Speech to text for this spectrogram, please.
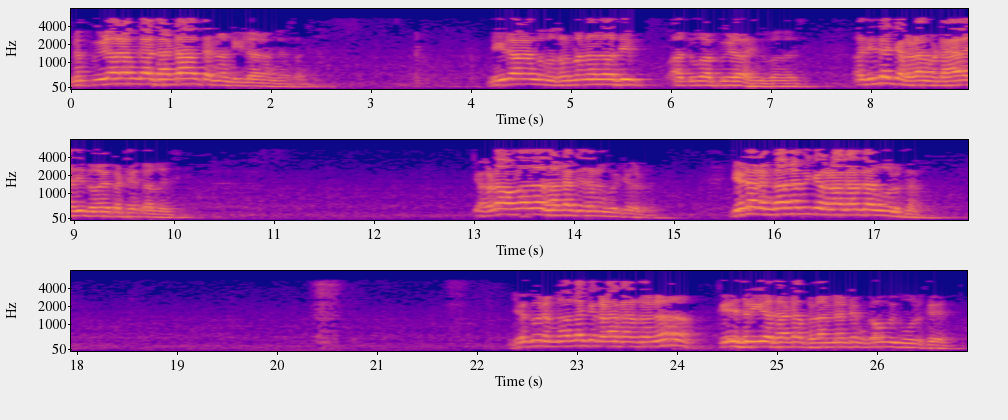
ਨਾ ਪੀਲਾ ਰੰਗ ਹੈ ਸਾਡਾ ਤੇ ਨਾ ਨੀਲਾ ਰੰਗ ਹੈ ਸਾਡਾ। ਨੀਲਾ ਰੰਗ ਮੁਸਲਮਾਨਾਂ ਦਾ ਸੀ ਆ ਦੂਆ ਪੀਲਾ ਹਿੰਦੂਆਂ ਦਾ ਸੀ। ਅਸੀਂ ਤਾਂ ਝਗੜਾ ਮਟਾਇਆ ਸੀ ਦੋਏ ਇਕੱਠੇ ਕਰ ਲਏ ਸੀ। ਝਗੜਾ ਉਹਨਾਂ ਦਾ ਸਾਡਾ ਕਿਸੇ ਨਾਲ ਕੋਈ ਝਗੜਾ ਨਹੀਂ। ਜਿਹੜਾ ਰੰਗਾਂ ਦਾ ਵੀ ਝਗੜਾ ਕਰਦਾ ਮੂਰਖ ਹੈ। ਜੇ ਕੋਈ ਰੰਗਾਂ ਦਾ ਝਗੜਾ ਕਰਦਾ ਨਾ ਕੇਸਰੀਆ ਸਾਡਾ ਫਲਾਨਾ ਟਿਮਕਾ ਉਹ ਵੀ ਮੂਰਖ ਹੈ।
